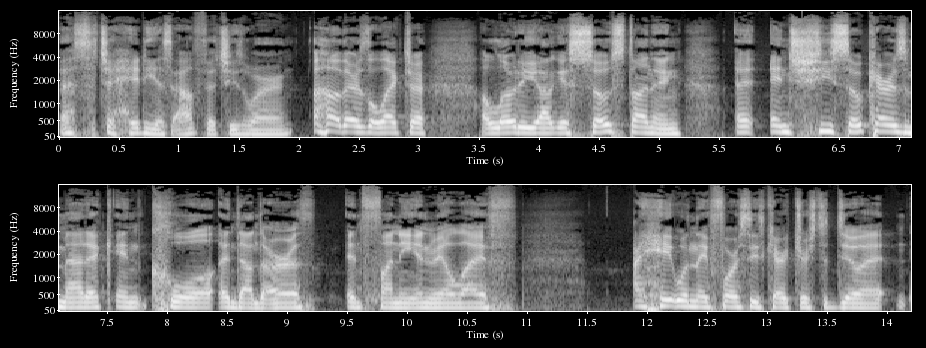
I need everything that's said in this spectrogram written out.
That's such a hideous outfit she's wearing. Oh, there's Elektra. Elodie Yung is so stunning, and she's so charismatic and cool and down to earth and funny in real life. I hate when they force these characters to do it.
